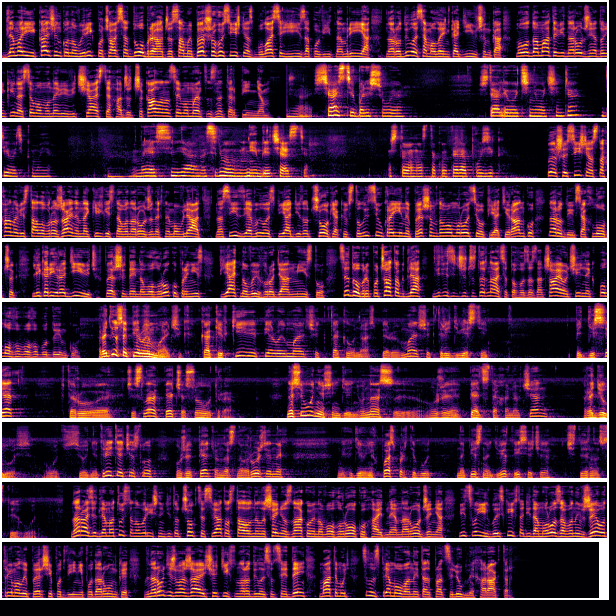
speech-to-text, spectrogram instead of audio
Для Марії Кальченко новий рік почався добре, адже саме 1 січня збулася її заповітна мрія. Народилася маленька дівчинка. Молода мати від народження доньки на сьомому небі від щастя, адже чекала на цей момент з нетерпінням. Счастье большое. Ждали очень-очень, да, девочка моя? Моя семья на небе от счастья. Что у нас такой карапузик. 1 січня в Стаханові стало врожайним на кількість новонароджених немовлят. На світ з'явилось 5 діточок, як і в столиці України першим в новому році о 5 ранку народився хлопчик. Лікарі радіють, в перший день нового року приніс 5 нових городян місту. Це добрий початок для 2014-го, зазначає очільник пологового будинку. Родился первый мальчик. Как и в Киеве первый мальчик, так и у нас первый мальчик. 3250, 2 числа в 5 часов утра. На сегодняшний день у нас э, уже 5 стахановчан родилось. Вот сегодня третье число, уже 5 у нас новорожденных, где у них в паспорте будет написано 2014 год. Наразі для матусь та новорічних діточок це свято стало не лише ознакою нового року, а й днем народження. Від своїх близьких та Діда Мороза вони вже отримали перші подвійні подарунки. В народі ж вважають, що ті, хто народились у цей день, матимуть цілеспрямований та працелюбний характер.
